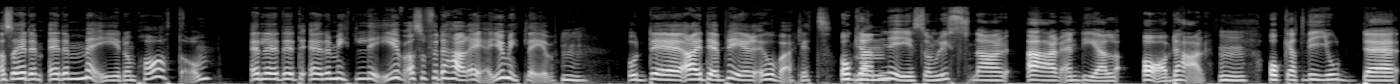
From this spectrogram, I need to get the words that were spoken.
alltså är det, är det mig de pratar om? Eller är det, är det mitt liv? Alltså för det här är ju mitt liv. Mm. Och det, nej, det blir overkligt. Och Men- att ni som lyssnar är en del av det här. Mm. Och att vi gjorde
